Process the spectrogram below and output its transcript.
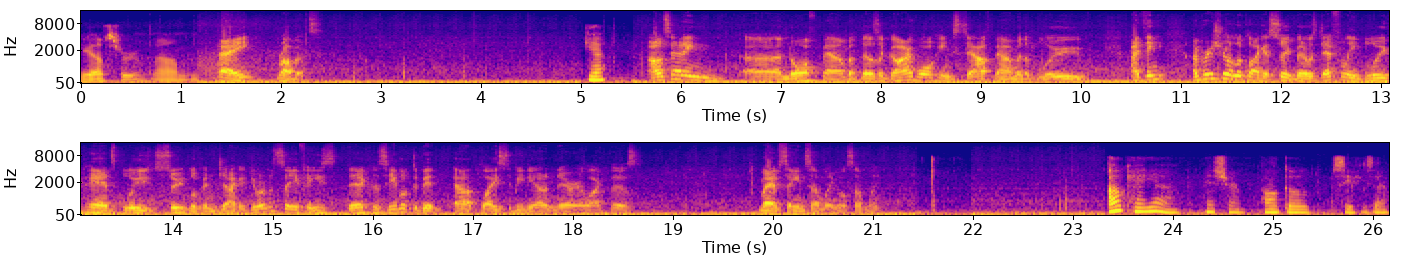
Yeah, that's true. Um, Hey, Roberts. Yeah. I was heading uh, northbound, but there was a guy walking southbound with a blue. I think I'm pretty sure it looked like a suit, but it was definitely blue pants, blue suit looking jacket. Do you want to see if he's there? Because he looked a bit out of place to be down in an area like this. May have seen something or something. Okay, yeah. Yeah, sure. I'll go see if he's there.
